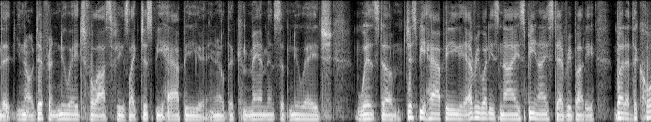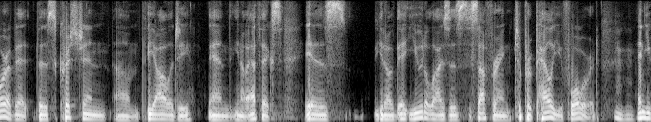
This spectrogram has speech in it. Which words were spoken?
that you know different new age philosophies like just be happy you know the commandments of new age wisdom. Just be happy. Everybody's nice. Be nice to everybody. But at the core of it this christian um, theology and you know ethics is you know it utilizes suffering to propel you forward. Mm-hmm. and you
